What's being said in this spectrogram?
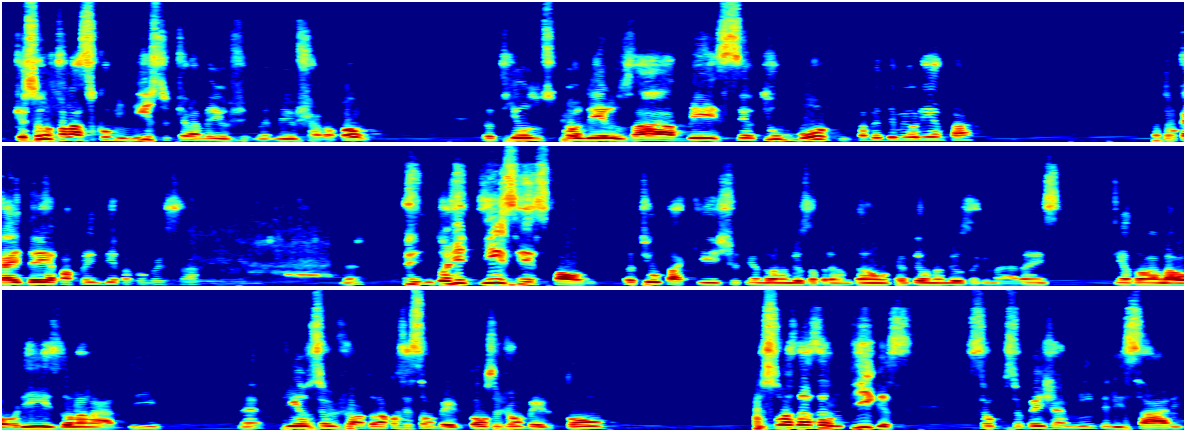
Porque se eu não falasse com o ministro, que era meio, meio xaropão, eu tinha os pioneiros A, B, C, eu tinha um monte para poder me orientar, para trocar ideia, para aprender, para conversar. Né? Então a gente tinha esse respaldo. Eu tinha o Taqueixo, eu tinha a dona Neuza Brandão, eu tinha a dona Neuza Guimarães, tinha a dona Lauriz, dona Nadir, né? Tinha o seu a dona Conceição Berton, o seu João Berton, pessoas das antigas, seu, seu Benjamin Pelissari,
